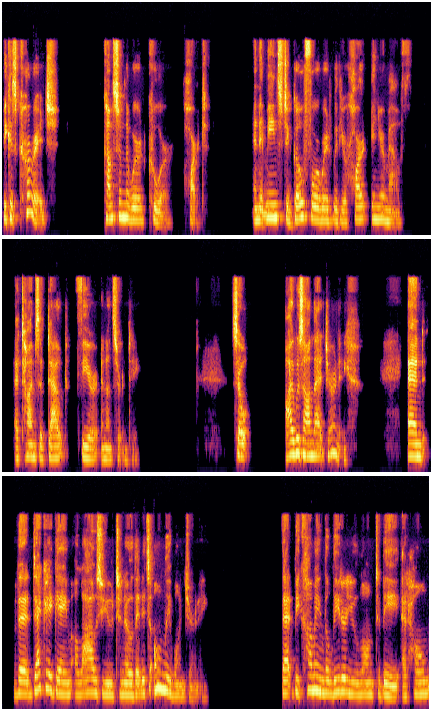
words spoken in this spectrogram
Because courage comes from the word kur, heart, and it means to go forward with your heart in your mouth at times of doubt, fear, and uncertainty. So I was on that journey. And the decade game allows you to know that it's only one journey. That becoming the leader you long to be at home,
